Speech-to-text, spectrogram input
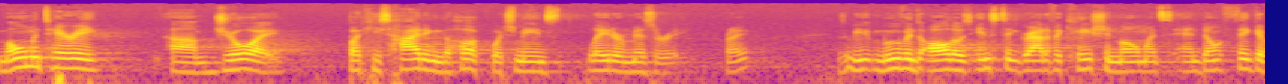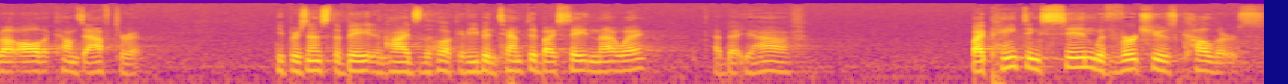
momentary um, joy, but he's hiding the hook, which means later misery, right? As we move into all those instant gratification moments and don't think about all that comes after it. He presents the bait and hides the hook. Have you been tempted by Satan that way? I bet you have by painting sin with virtue's colors,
